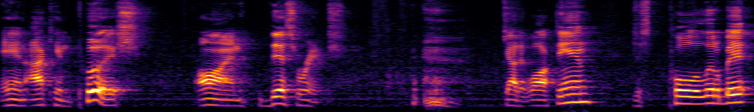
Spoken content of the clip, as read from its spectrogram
and I can push on this wrench. Got it locked in, just pull a little bit.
